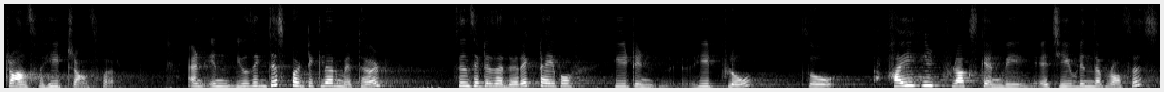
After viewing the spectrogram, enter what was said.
transfer heat transfer. And in using this particular method, since it is a direct type of heat in heat flow, so high heat flux can be achieved in the process.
